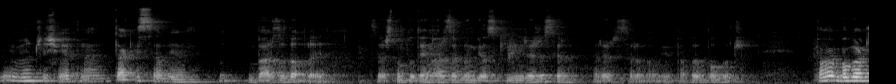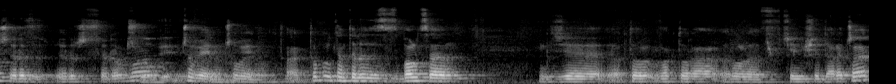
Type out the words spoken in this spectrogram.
nie wiem czy świetne. Tak jest sobie. Bardzo dobre. Zresztą tutaj nasz zagłębiowski reżyser reżyserował je, Paweł Bogocz. Paweł Bogocz reżyserował Człowieniu. Człowieniu, Człowieniu, tak. To był ten teledysk z Bolcem, gdzie aktor, w aktora rolę wcielił się Dareczek,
